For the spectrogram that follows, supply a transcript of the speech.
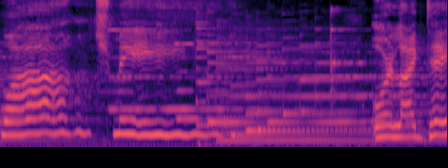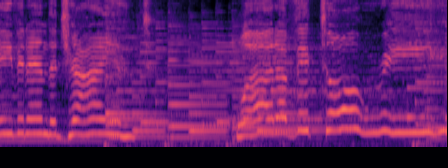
watch me. Or like David and the giant, what a victory.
